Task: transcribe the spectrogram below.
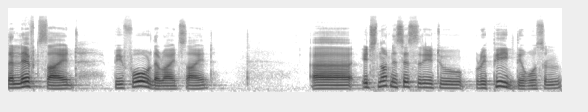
the left side before the right side, uh, it's not necessary to repeat the ghusl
